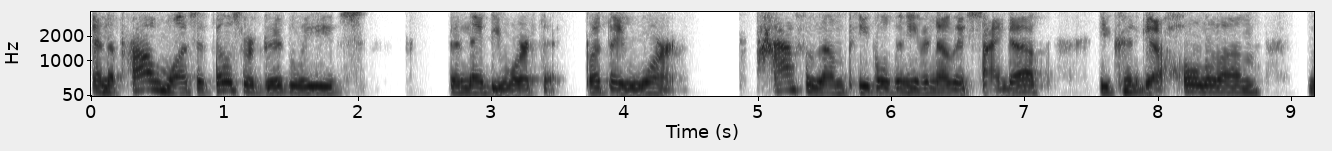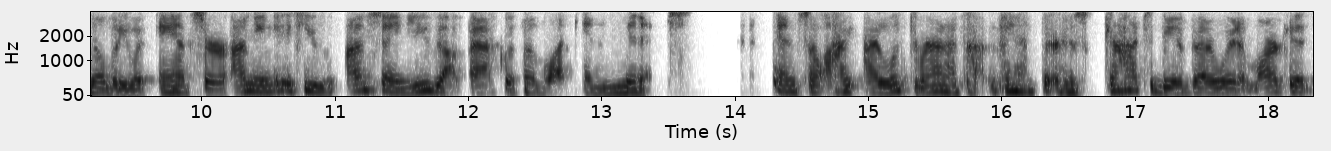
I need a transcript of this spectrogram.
And the problem was if those were good leads, then they'd be worth it, but they weren't. Half of them, people didn't even know they signed up. You couldn't get a hold of them. Nobody would answer. I mean, if you, I'm saying you got back with them like in minutes. And so I, I looked around. I thought, man, there has got to be a better way to market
